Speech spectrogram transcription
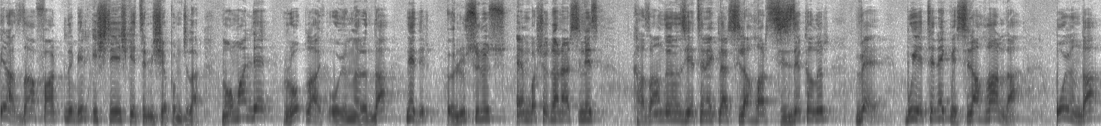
biraz daha farklı bir işleyiş getirmiş yapımcılar. Normalde roguelike oyunlarında nedir? Ölürsünüz, en başa dönersiniz. Kazandığınız yetenekler, silahlar sizde kalır ve bu yetenek ve silahlarla oyunda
